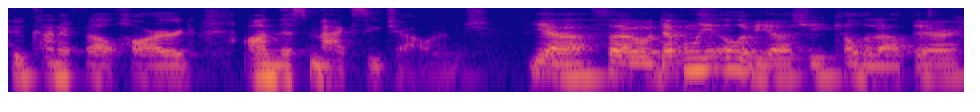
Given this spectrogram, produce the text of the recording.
who kind of fell hard on this maxi challenge? Yeah, so definitely Olivia. She killed it out there.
